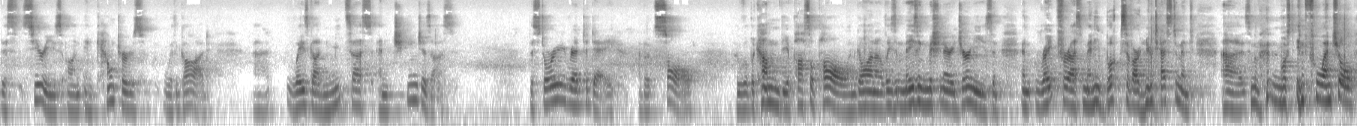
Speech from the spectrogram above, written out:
this series on encounters with God, uh, ways God meets us and changes us, the story we read today about Saul, who will become the Apostle Paul and go on all these amazing missionary journeys and, and write for us many books of our New Testament, uh, some of the most influential,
